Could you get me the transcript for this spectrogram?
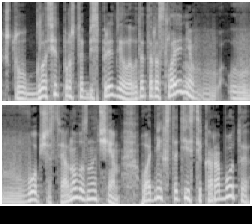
что гласит просто беспредел. И вот это расслоение в, в обществе, оно вы чем? У одних статистика работы,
